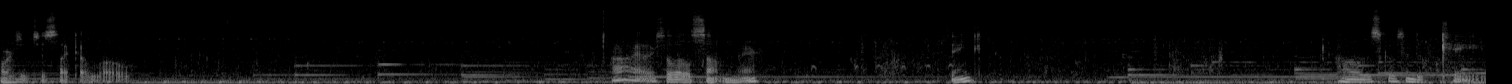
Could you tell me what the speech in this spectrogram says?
Or is it just like a low? There's a little something there. I think. Oh, this goes into the cave.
